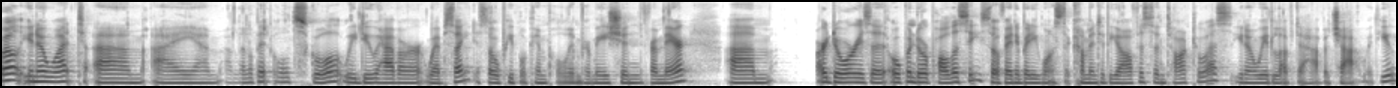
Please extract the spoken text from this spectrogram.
Well, you know what? Um, I am a little bit old school. We do have our website, so people can pull information from there. Um, our door is an open door policy, so if anybody wants to come into the office and talk to us, you know, we'd love to have a chat with you.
